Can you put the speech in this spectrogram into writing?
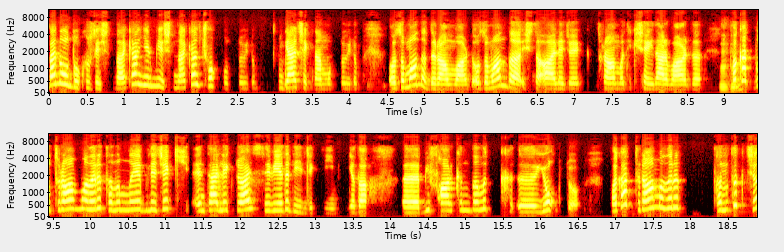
ben 19 yaşındayken 20 yaşındayken çok mutluydum. Gerçekten mutluydum. O zaman da dram vardı. O zaman da işte ailece travmatik şeyler vardı. Hı hı. Fakat bu travmaları tanımlayabilecek entelektüel seviyede değildik diyeyim. Ya da e, bir farkındalık e, yoktu. Fakat travmaları tanıdıkça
